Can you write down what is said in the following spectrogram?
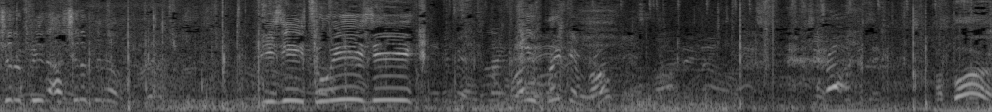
should have been. I should have been. Up. Easy, too easy. Why are you breaking, bro? A bar.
